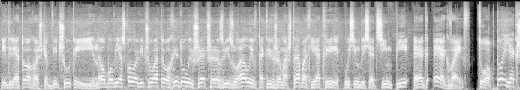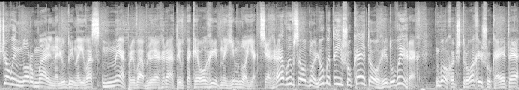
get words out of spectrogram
І для того, щоб відчути її, не обов'язково відчувати огиду лише через візуали в таких же масштабах, як і у 77p Egg Eggwave. Тобто, якщо ви нормальна людина і вас не приваблює грати в таке огидне гімно, як ця гра, ви все одно любите і шукаєте огиду в іграх, бо хоч трохи шукаєте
